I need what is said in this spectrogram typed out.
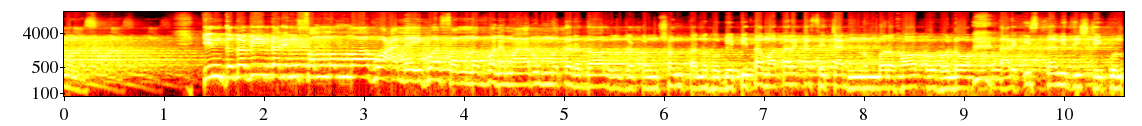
এমন আছে। কিন্তু নবী করিম সাল্লাল্লাহু আলাইহি বলে, মায়ের উম্মতের দল যখন সন্তান হবে পিতা মাতার কাছে চার নম্বর হক হলো তার ইসলামী দৃষ্টিকোণ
